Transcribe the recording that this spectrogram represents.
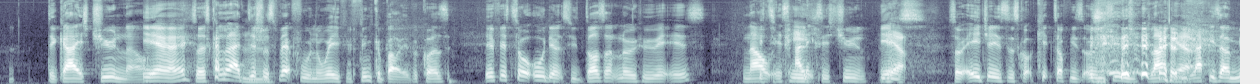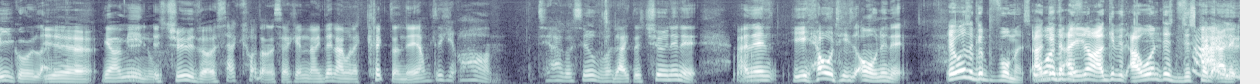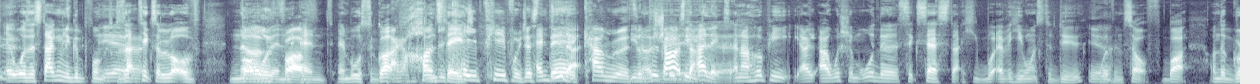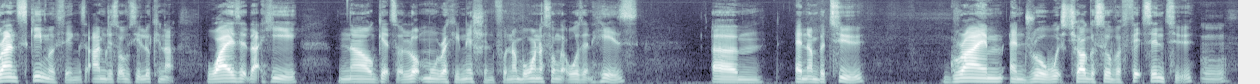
the guy's tune now. Yeah. So it's kind of like Mhm. disrespectful in a way if you think about it because if it's to an audience who doesn't know who it is, now It's it's. Alex's tune. Yes. So AJ's just got kicked off his own tune, like Yeah. like his amigo, like Yeah. you know what I mean? It's true though. It's like, hold on a second. Like then I when I clicked on it, I'm thinking, oh, Thiago Silva, like the tune in it. And then he held his own in it. It was a good performance. It I give a it, I, you know, I give it. I won't dis- discredit Alex. It was a staggeringly good performance because Yeah. that takes a lot of nerve Balls, and, bruv. and and balls to go Like up on 100k stage people just and do there, cameras. you know, and shout out to everything. Alex, and I hope he, I, I wish him all the success that he, whatever he wants to do Yeah. with himself. But on the grand scheme of things, I'm just obviously looking at why is it that he now gets a lot more recognition for number one, a song that wasn't his, um, and number two, grime and drill, which Thiago Silva fits into, Mm.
